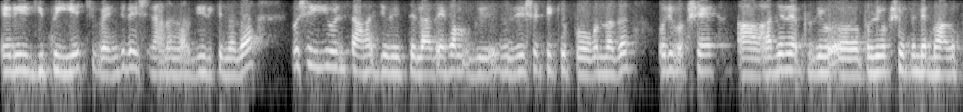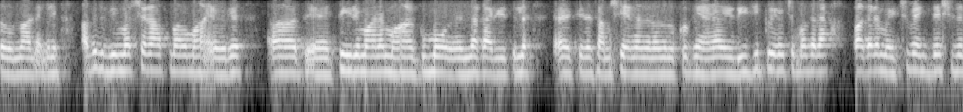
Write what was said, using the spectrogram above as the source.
ഡി ജി പി എച്ച് വെങ്കടേഷനാണ് നൽകിയിരിക്കുന്നത്. പക്ഷെ ഈ ഒരു സാഹചര്യത്തിൽ അദ്ദേഹം വിദേശത്തേക്ക് പോകുന്നത് ഒരുപക്ഷെ അതിന് പ്രതിപക്ഷത്തിന്റെ ഭാഗത്തു നിന്ന് അല്ലെങ്കിൽ അതൊരു വിമർശനാത്മകമായ ഒരു തീരുമാനമാകുമോ എന്ന കാര്യത്തിൽ ചില സംശയങ്ങൾ നിലനിൽക്കുകയാണ്. ഡി ജി പിയുടെ ചുമതല പകരം എച്ച് വെങ്കടേഷിന്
